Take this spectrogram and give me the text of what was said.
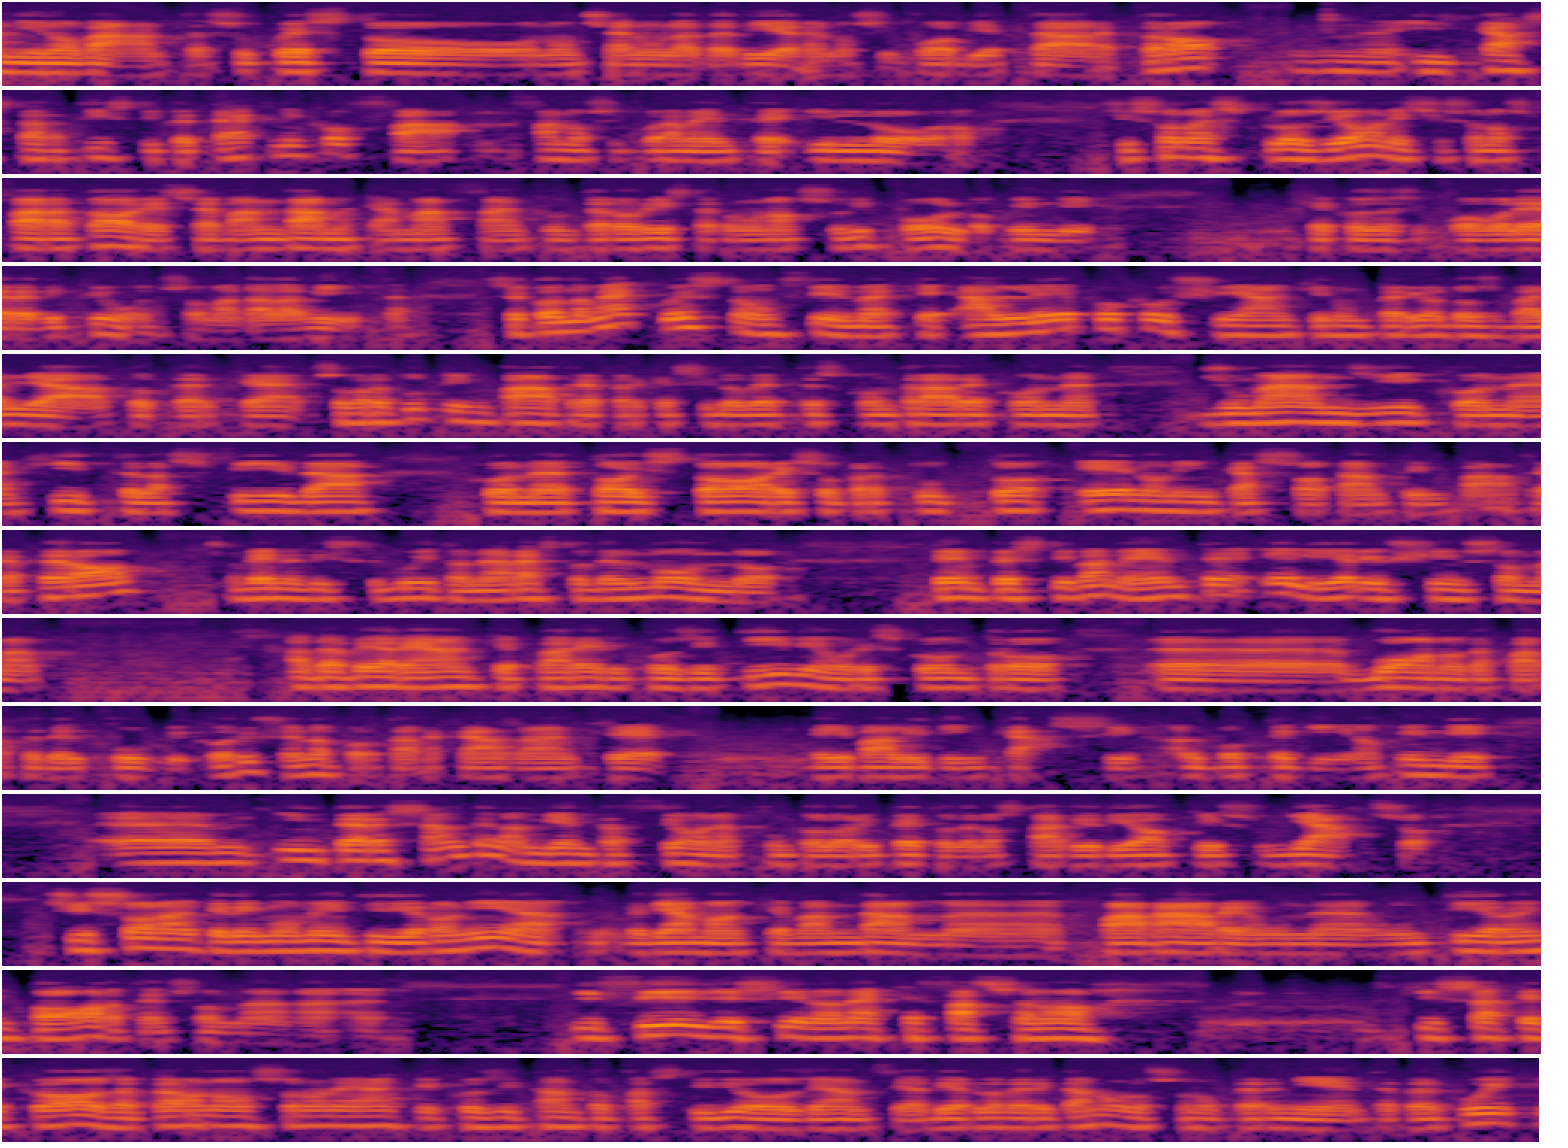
anni 90, su questo non c'è nulla da dire, non si può obiettare, però mh, mm, il cast artistico e tecnico fa, fanno sicuramente il loro. Ci sono esplosioni, ci sono sparatorie, c'è Van Damme che ammazza anche un terrorista con un osso di pollo, quindi che cosa si può volere di più, insomma, dalla vita. Secondo me questo è un film che all'epoca uscì anche in un periodo sbagliato, perché, soprattutto in patria, perché si dovette scontrare con Jumanji, con Hit la sfida, con Toy Story soprattutto, e non incassò tanto in patria, però venne distribuito nel resto del mondo tempestivamente e lì riuscì, insomma, ad avere anche pareri positivi e un riscontro eh, buono da parte del pubblico, riuscendo a portare a casa anche dei validi incassi al botteghino. Quindi ehm, interessante l'ambientazione, appunto, lo ripeto, dello stadio di hockey su ghiaccio. Ci sono anche dei momenti di ironia, vediamo anche Van Damme eh, parare un, un tiro in porta, insomma, eh, i figli sì, non è che facciano chissà che cosa, però non sono neanche così tanto fastidiosi, anzi a dire la verità non lo sono per niente, per cui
